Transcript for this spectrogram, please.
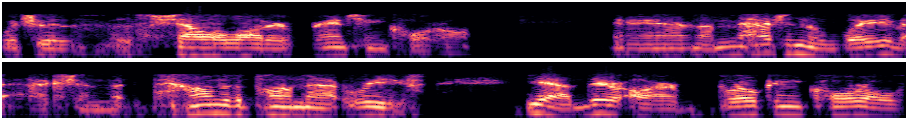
which is shallow water branching coral. And imagine the wave action that pounded upon that reef. Yeah, there are broken corals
